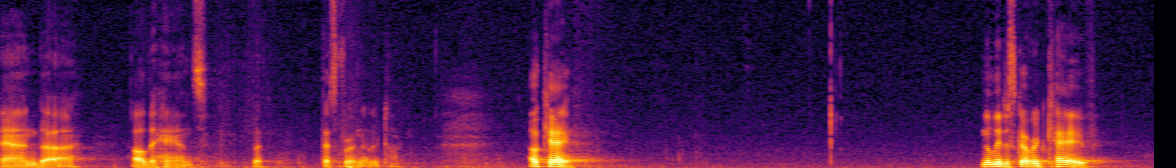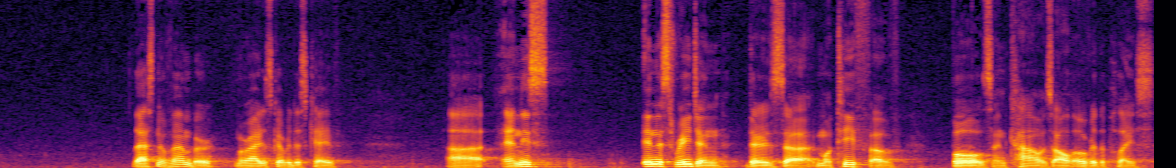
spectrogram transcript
and uh, all the hands. But that's for another talk. Okay. Newly discovered cave. Last November, Marai discovered this cave. Uh, and these, in this region, there's a motif of bulls and cows all over the place.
